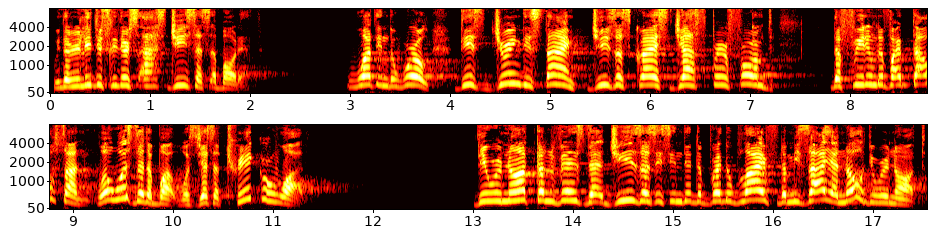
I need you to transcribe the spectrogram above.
When the religious leaders asked Jesus about it, what in the world? This during this time, Jesus Christ just performed the feeding of the 5,000. What was that about? Was just a trick or what? They were not convinced that Jesus is indeed the bread of life, the Messiah. No, they were not.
